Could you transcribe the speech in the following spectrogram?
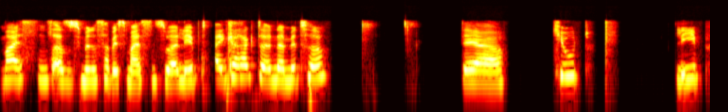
meistens, also zumindest habe ich es meistens so erlebt, ein Charakter in der Mitte, der cute, lieb,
